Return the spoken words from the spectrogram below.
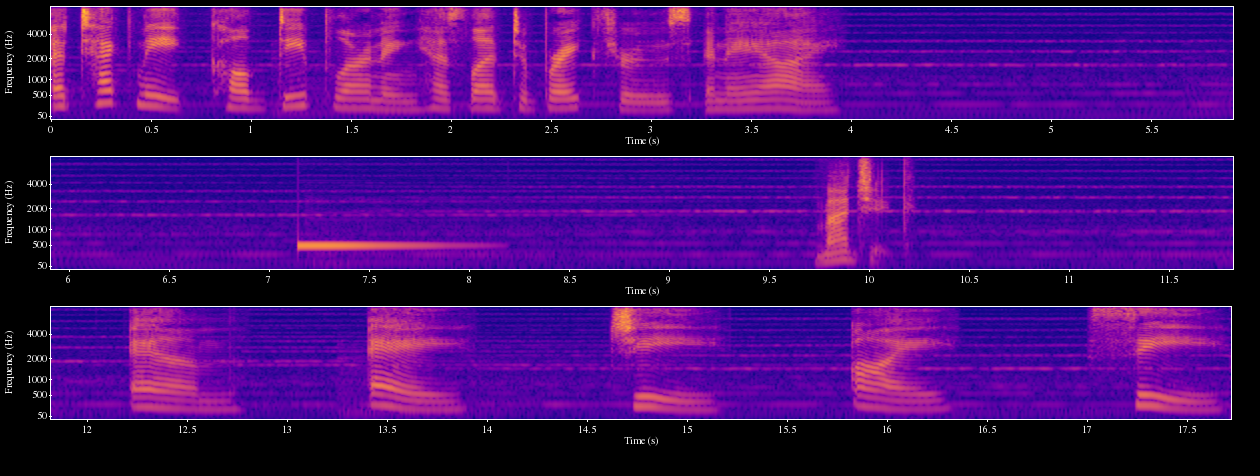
A technique called deep learning has led to breakthroughs in AI. Magic M A G I C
